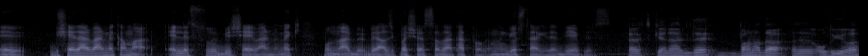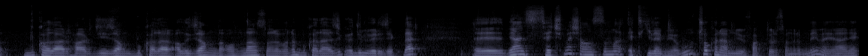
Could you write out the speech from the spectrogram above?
e, bir şeyler vermek ama elle tutulur bir şey vermemek bunlar bir- birazcık başarısız sadakat programının göstergeleri diyebiliriz. Evet genelde bana da e, oluyor. Bu kadar harcayacağım, bu kadar alacağım da ondan sonra bana bu kadarcık ödül verecekler. E, yani seçme şansımı etkilemiyor. Bu çok önemli bir faktör sanırım değil mi? Yani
